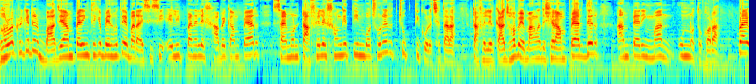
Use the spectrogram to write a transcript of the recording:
ঘরোয়া ক্রিকেটের বাজে আম্পায়ারিং থেকে বের হতে এবার আইসিসি এলিট প্যানেলের সাবেক আম্পায়ার সাইমন টাফেলের সঙ্গে তিন বছরের চুক্তি করেছে তারা। টাফেলের কাজ হবে বাংলাদেশের আম্পায়ারদের আম্পায়ারিং মান উন্নত করা। প্রায়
